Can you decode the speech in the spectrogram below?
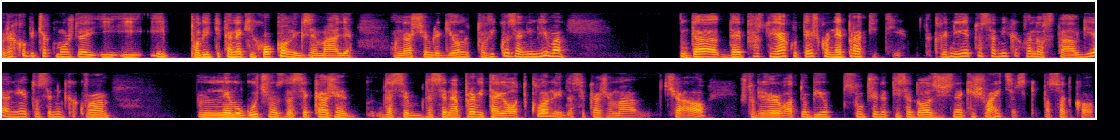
rekao bi čak možda i, i, i politika nekih okolnih zemalja u našem regionu toliko zanimljiva da, da je prosto jako teško ne pratiti je. Dakle, nije to sad nikakva nostalgija, nije to sad nikakva nemogućnost da se kaže da se, da se napravi taj otklon i da se kaže ma ćao, što bi verovatno bio slučaj da ti sad dolaziš neki švajcarski, pa sad kao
